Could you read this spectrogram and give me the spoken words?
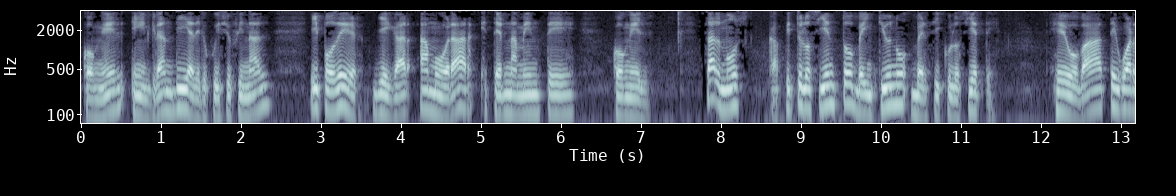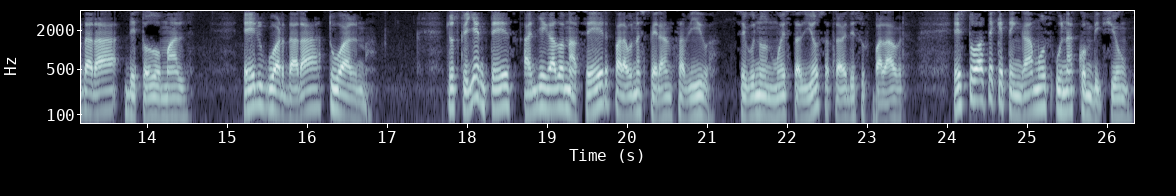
con Él en el gran día del juicio final y poder llegar a morar eternamente con Él. Salmos capítulo 121 versículo 7. Jehová te guardará de todo mal, Él guardará tu alma. Los creyentes han llegado a nacer para una esperanza viva, según nos muestra Dios a través de sus palabras. Esto hace que tengamos una convicción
